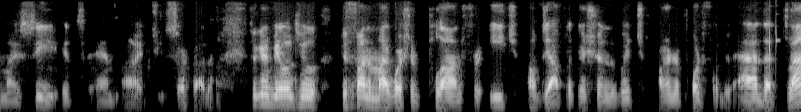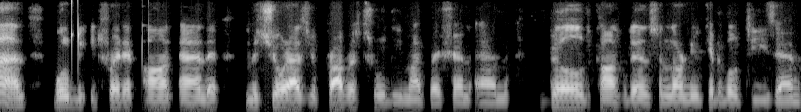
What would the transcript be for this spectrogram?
MIC, it's MIG, sorry about that. So you're gonna be able to define a migration plan for each of the applications which are in a portfolio. And that plan will be iterated on and mature as you progress through the migration and build confidence and learn new capabilities and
